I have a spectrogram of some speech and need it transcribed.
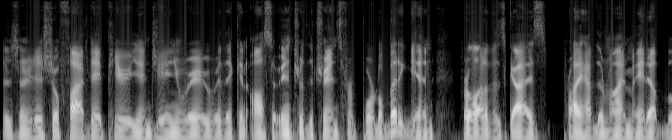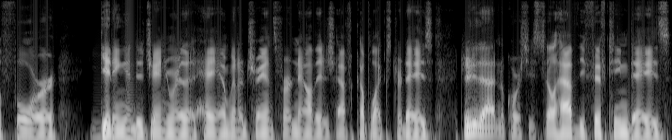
there's an additional five day period in January where they can also enter the transfer portal. But again, for a lot of those guys, probably have their mind made up before getting into January that, hey, I'm going to transfer. Now they just have a couple extra days to do that. And of course, you still have the 15 days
